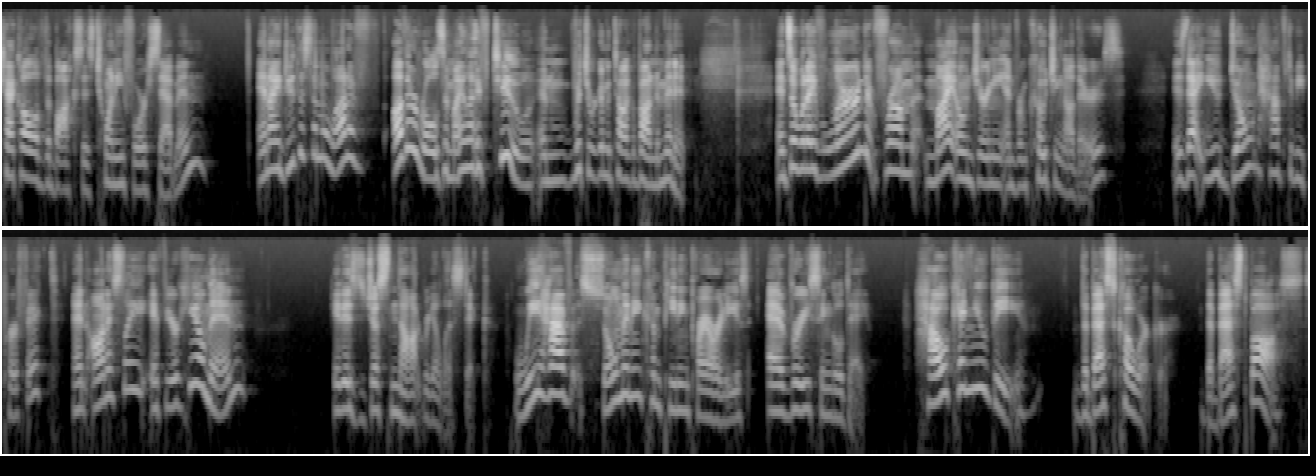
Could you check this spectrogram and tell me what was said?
check all of the boxes 24 7. And I do this in a lot of other roles in my life too, and which we're going to talk about in a minute. And so, what I've learned from my own journey and from coaching others is that you don't have to be perfect. And honestly, if you're human, it is just not realistic. We have so many competing priorities every single day. How can you be the best coworker, the best boss,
